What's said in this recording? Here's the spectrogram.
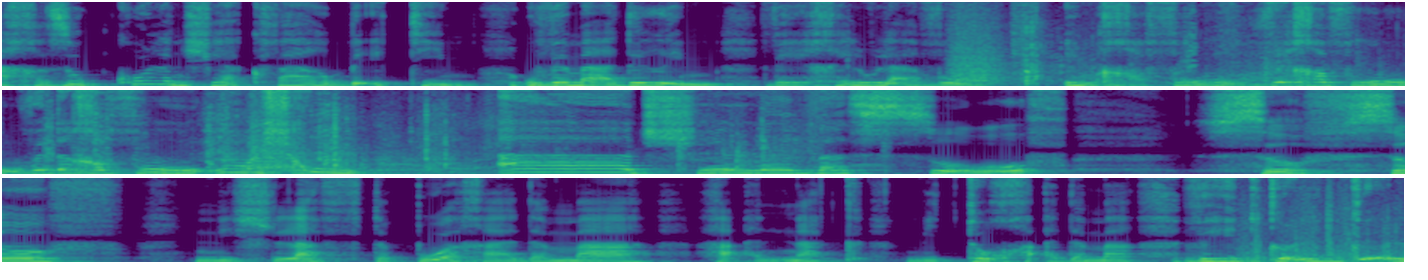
אחזו כל אנשי הכפר בעטים ובמעדרים, והחלו לעבוד. הם חפרו וחפרו ודחפו ומשכו, עד שלבסוף, סוף סוף, נשלף תפוח האדמה הענק מתוך האדמה, והתגלגל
